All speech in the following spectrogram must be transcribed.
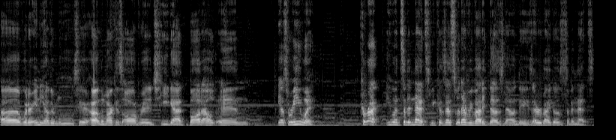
Uh, were there any other moves here? Oh, LaMarcus Aldridge, he got bought out, and guess where he went? Correct. He went to the Nets because that's what everybody does nowadays. Everybody goes to the Nets.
